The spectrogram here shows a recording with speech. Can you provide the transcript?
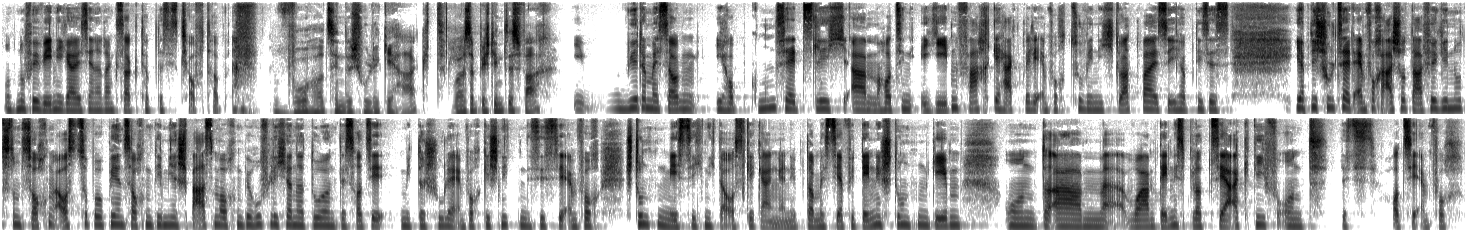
und nur viel weniger, als ich ihnen dann gesagt habe, dass ich es geschafft habe. Wo hat es in der Schule gehakt? War es ein bestimmtes Fach? Ich würde mal sagen, ich habe grundsätzlich, ähm, hat es in jedem Fach gehackt, weil ich einfach zu wenig dort war. Also ich habe dieses, ich habe die Schulzeit einfach auch schon dafür genutzt, um Sachen auszuprobieren, Sachen, die mir Spaß machen, beruflicher Natur. Und das hat sie mit der Schule einfach geschnitten. Das ist sie einfach stundenmäßig nicht ausgegangen. Ich habe damals sehr viele Tennisstunden gegeben und ähm, war am Tennisplatz sehr aktiv und das hat sie einfach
